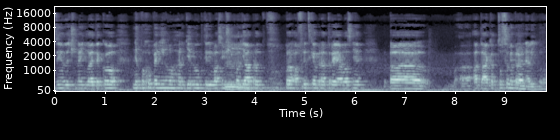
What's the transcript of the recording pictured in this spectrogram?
z něj začínají dělat jako nepochopenýho hrdinu, který vlastně všechno Hmm. dělá pro, pro africké bratry a vlastně uh, a, a tak, a to se mi právě nelíbilo,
